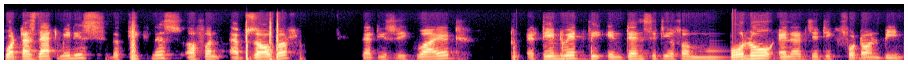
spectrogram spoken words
What does that mean is the thickness of an absorber that is required to attenuate the intensity of a mono-energetic photon beam.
